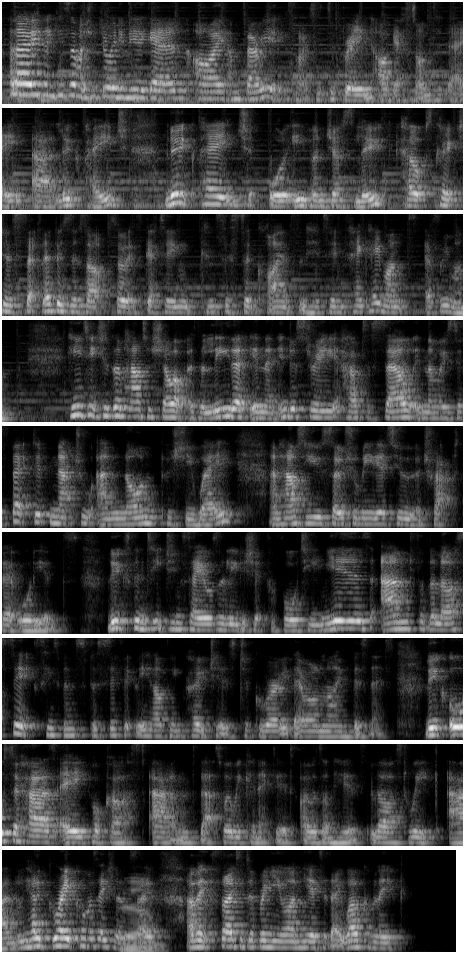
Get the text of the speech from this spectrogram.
Hello, thank you so much for joining me again. I am very excited to bring our guest on today, uh, Luke Page. Luke Page, or even just Luke, helps coaches set their business up so it's getting consistent clients and hitting 10K months every month. He teaches them how to show up as a leader in their industry, how to sell in the most effective, natural, and non pushy way, and how to use social media to attract their audience. Luke's been teaching sales and leadership for 14 years, and for the last six, he's been specifically helping coaches to grow their online business. Luke also has a podcast, and that's where we connected. I was on his last week, and we had a great conversation. Yeah. So I'm excited to bring you on here today. Welcome, Luke.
